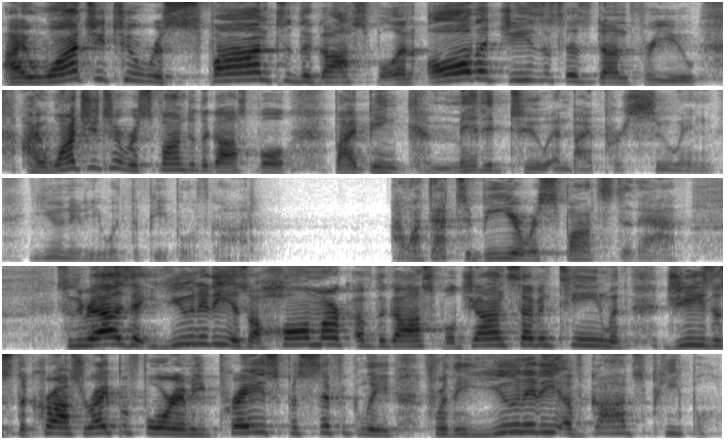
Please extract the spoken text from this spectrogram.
I want you to respond to the gospel and all that Jesus has done for you. I want you to respond to the gospel by being committed to and by pursuing unity with the people of God. I want that to be your response to that. So the reality is that unity is a hallmark of the gospel. John 17, with Jesus, the cross right before him, he prays specifically for the unity of God's people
